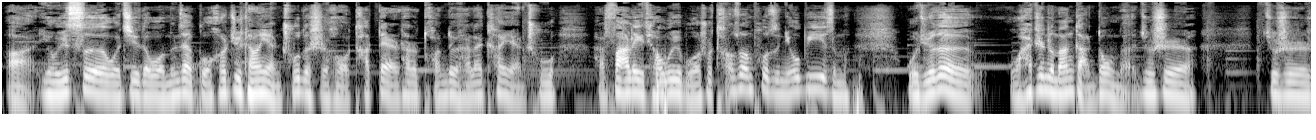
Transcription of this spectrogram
啊，有一次我记得我们在果核剧场演出的时候，他带着他的团队还来看演出，还发了一条微博说糖蒜铺子牛逼，怎么？我觉得我还真的蛮感动的，就是，就是，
